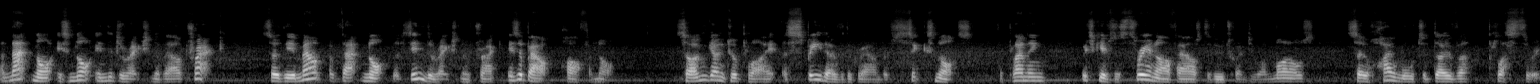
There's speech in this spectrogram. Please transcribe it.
And that knot is not in the direction of our track. So the amount of that knot that's in direction of track is about half a knot. So I'm going to apply a speed over the ground of 6 knots for planning, which gives us 3.5 hours to do 21 miles, so high water Dover plus 3.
